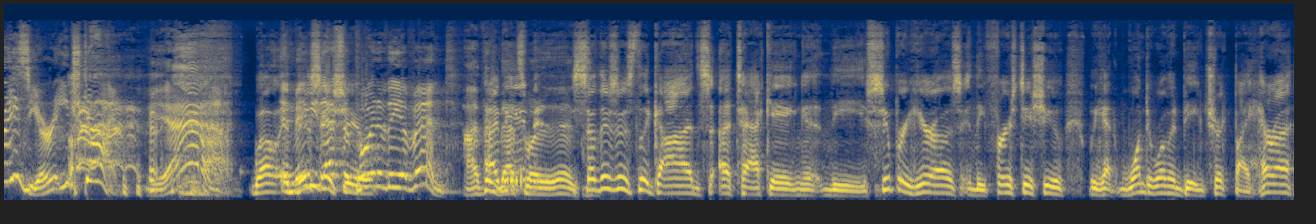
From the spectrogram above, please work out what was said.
crazier each time. Yeah, well, and maybe that's issue, the point of the event. I think I that's mean, what it is. So this is the gods attacking the superheroes. In the first issue, we got Wonder Woman being tricked by Hera.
